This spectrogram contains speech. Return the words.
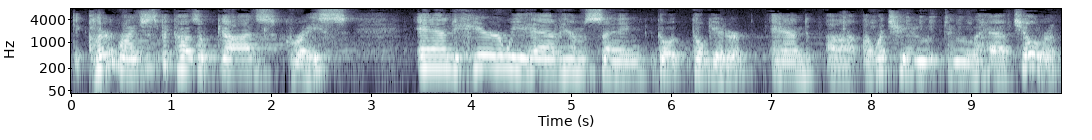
declared righteous because of God's grace, and here we have him saying, "Go, go get her, and uh, I want you to have children."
